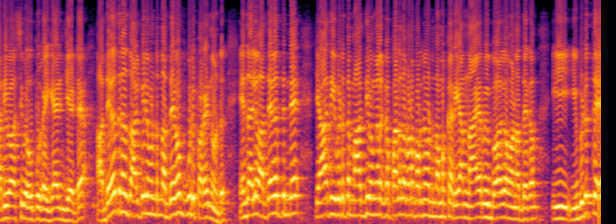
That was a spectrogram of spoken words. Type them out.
ആദിവാസി വകുപ്പ് കൈകാര്യം ചെയ്യട്ടെ. അദ്ദേഹത്തിന് താല്പര്യമുണ്ടെന്ന് അദ്ദേഹം കൂടി പറയുന്നുണ്ട്. എന്തായാലും അദ്ദേഹത്തിന്റെ ജാതി ഇവിടുത്തെ മാധ്യമങ്ങളൊക്കെ പലതവണ പറഞ്ഞുകൊണ്ട് നമുക്കറിയാം നായർ വിഭാഗമാണ് അദ്ദേഹം ഈ ഇവിടുത്തെ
